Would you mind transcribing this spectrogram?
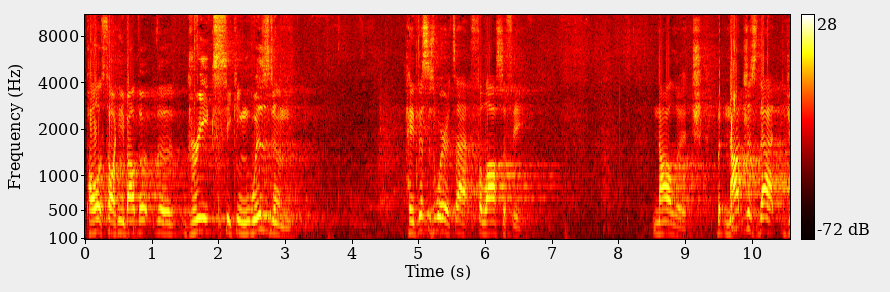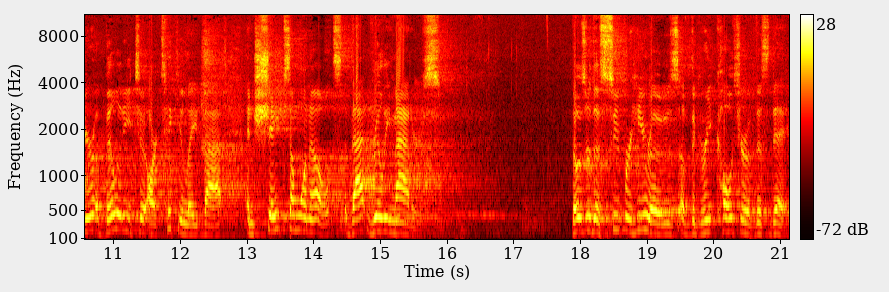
Paul is talking about the, the Greeks seeking wisdom. Hey, this is where it's at philosophy, knowledge. But not just that, your ability to articulate that and shape someone else, that really matters. Those are the superheroes of the Greek culture of this day.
